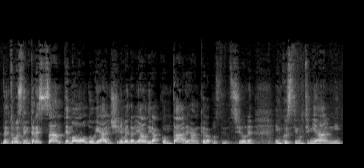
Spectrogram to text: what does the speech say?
dentro questo interessante modo che ha il cinema italiano di raccontare anche la prostituzione in questi ultimi anni.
